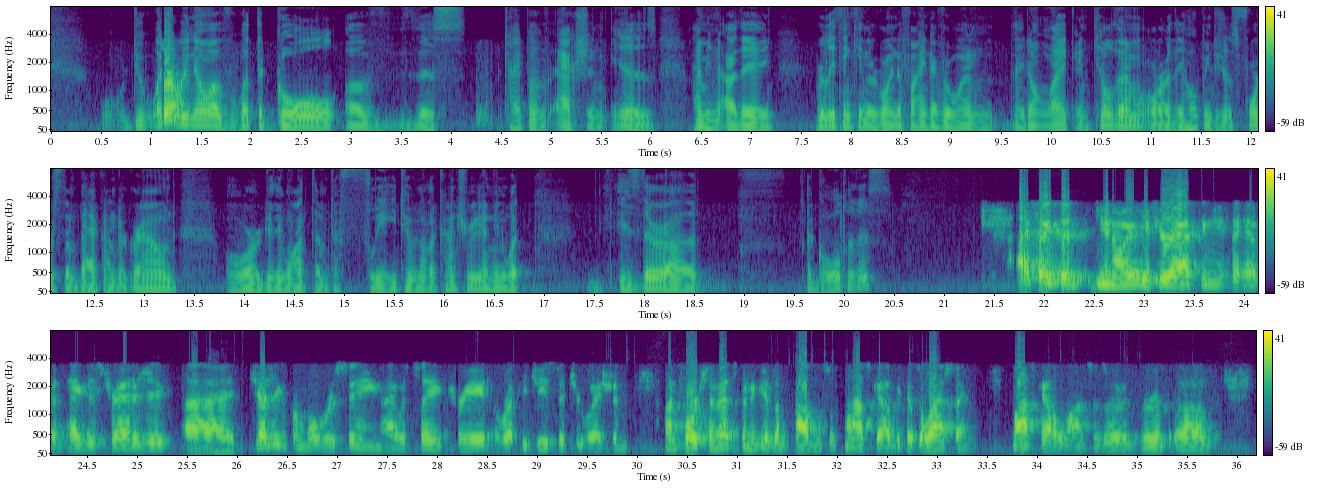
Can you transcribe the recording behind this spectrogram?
do what do we know of what the goal of this type of action is? I mean, are they really thinking they're going to find everyone they don't like and kill them, or are they hoping to just force them back underground, or do they want them to flee to another country? I mean, what is there a a goal to this? I think that, you know, if you're asking me if they have an exit strategy, uh, judging from what we're seeing, I would say create a refugee situation. Unfortunately, that's going to give them problems with Moscow because the last thing Moscow wants is a group of,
